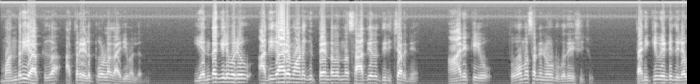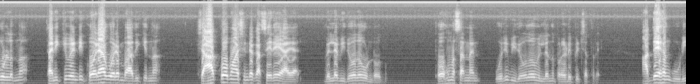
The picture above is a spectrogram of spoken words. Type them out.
മന്ത്രിയാക്കുക അത്ര എളുപ്പമുള്ള കാര്യമല്ലെന്ന്. എന്തെങ്കിലും ഒരു അധികാരമാണ് കിട്ടേണ്ടതെന്ന സാധ്യത തിരിച്ചറിഞ്ഞ് ആരൊക്കെയോ തോമസ് അണ്ണനോട് ഉപദേശിച്ചു. തനിക്ക് വേണ്ടി നിലകൊള്ളുന്ന തനിക്ക് വേണ്ടി കോരാഘോരം ബാധിക്കുന്ന ചാക്കോ മാഷിന്റെ കസേരയായാൽ വല്ല വിരോധവും ഉണ്ടോന്ന്. തോമസ് അണ്ണൻ ഒരു വിരോധവുമില്ലെന്ന് പ്രകടിപ്പിച്ചത്രേ. അദ്ദേഹം കൂടി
